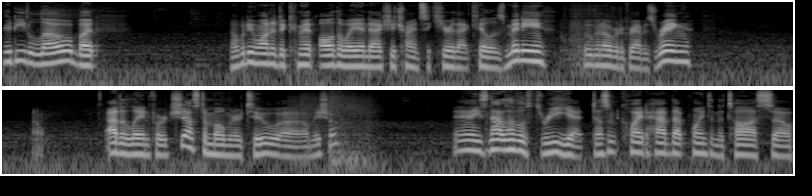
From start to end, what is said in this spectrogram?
pretty low, but nobody wanted to commit all the way in to actually try and secure that kill as Mini. Moving over to grab his ring. Oh. Out of lane for just a moment or two, uh, Elmisho. Eh, he's not level 3 yet. Doesn't quite have that point in the toss, so...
